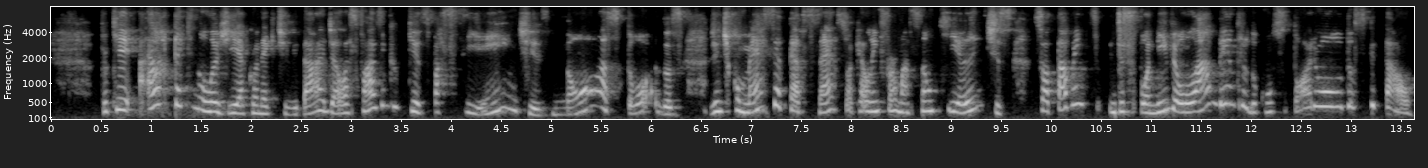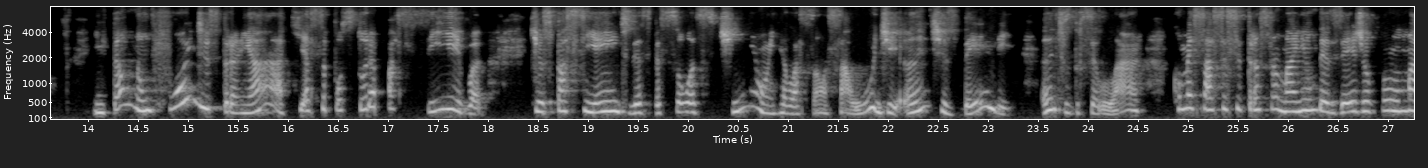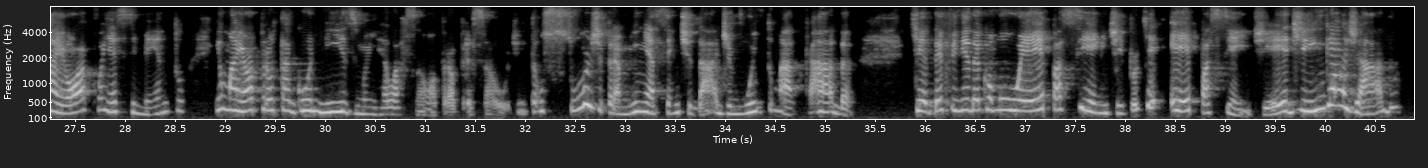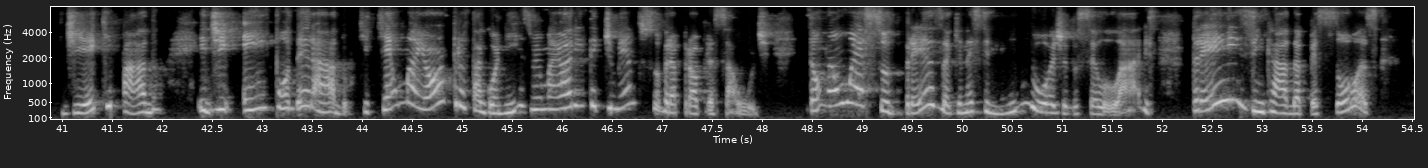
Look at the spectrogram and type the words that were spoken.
Porque a tecnologia e a conectividade, elas fazem com que os pacientes, nós todos, a gente comece a ter acesso àquela informação que antes só estava disponível lá dentro do consultório ou do hospital. Então, não foi de estranhar que essa postura passiva que os pacientes e as pessoas tinham em relação à saúde antes dele, antes do celular, começasse a se transformar em um desejo por um maior conhecimento e um maior protagonismo em relação à própria saúde. Então, surge para mim essa entidade muito marcada que é definida como o e-paciente. Por que e-paciente? E de engajado, de equipado e de empoderado, que quer um maior protagonismo e um maior entendimento sobre a própria saúde. Então, não é surpresa que nesse mundo hoje dos celulares, três em cada pessoa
